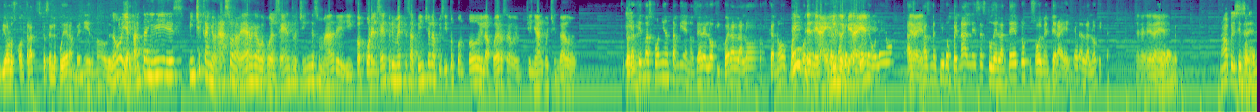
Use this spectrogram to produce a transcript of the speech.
vio los contratos que se le pudieran venir, ¿no? no, y aparte ahí es pinche cañonazo la verga, güey, por el centro, chingue su madre, y por el centro y metes al pinche lapicito con todo y la fuerza, güey, chiñango, chingado, Pero a quién más ponían también, o sea, era lógico, era la lógica, ¿no? era él, güey, era él has, metido penales, es tu delantero, pues obviamente era él, era la lógica. Era, él. No, pues eh,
